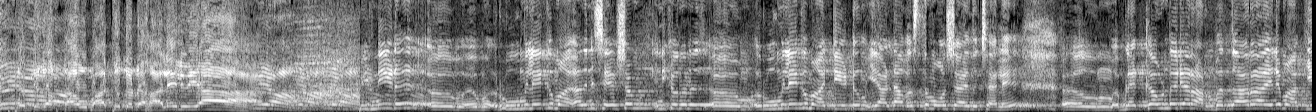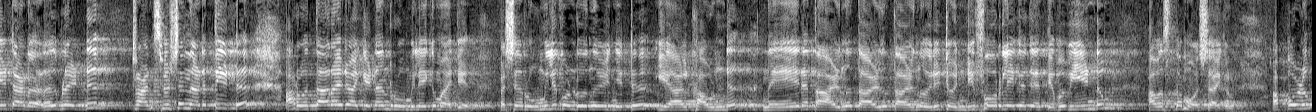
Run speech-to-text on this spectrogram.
പൊന്നു കർത്താവ് മാറ്റുന്നുണ്ട്. ഹലേലുയാ പിന്നീട് റൂമിലേക്ക് അതിനുശേഷം എനിക്ക് തോന്നുന്നു റൂമിലേക്ക് മാറ്റിയിട്ടും ഇയാളുടെ അവസ്ഥ മോശമായെന്ന് വെച്ചാൽ ബ്ലഡ് കൗണ്ട് ഒരു അറുപത്താറായിരം ആക്കിയിട്ടാണ്. അതായത് ബ്ലഡ് ട്രാൻസ്ഫ്യൂഷൻ നടത്തിയിട്ട് അറുപത്താറായിരം ആക്കിയിട്ടാണ് റൂമിലേക്ക് മാറ്റിയത് പക്ഷെ റൂമിൽ കൊണ്ടുവന്ന് കഴിഞ്ഞിട്ട് ഇയാൾ കൗണ്ട് നേരെ താഴ്ന്ന് താഴ്ന്ന് താഴ്ന്ന് ഒരു ട്വന്റി ഫോറിലേക്കൊക്കെ എത്തി അപ്പോൾ വീണ്ടും അവസ്ഥ മോശമായിക്കണം. അപ്പോഴും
